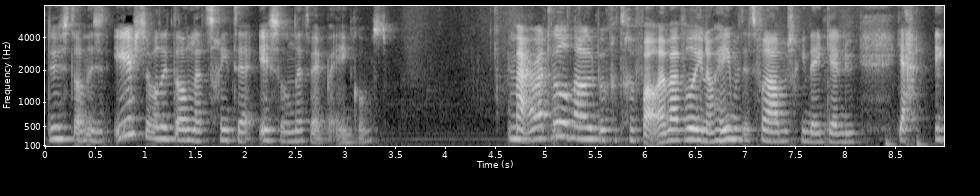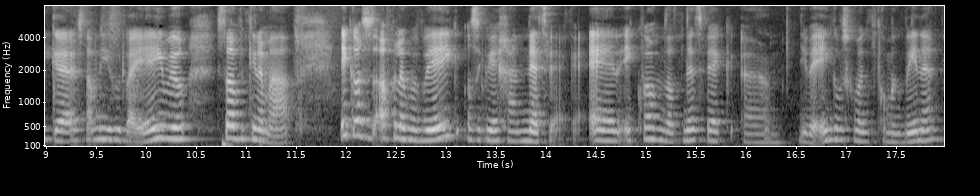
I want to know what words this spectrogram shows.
Dus dan is het eerste wat ik dan laat schieten, is zo'n netwerkbijeenkomst. Maar wat wil nou het geval? En waar wil je nou heen met dit verhaal? Misschien denk jij nu, ja, ik uh, snap niet goed waar je heen wil. Snap ik helemaal. Ik was dus afgelopen week was ik weer gaan netwerken. En ik kwam dat netwerk, uh, die bijeenkomst kwam ik, kwam ik binnen.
